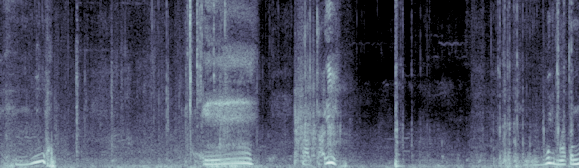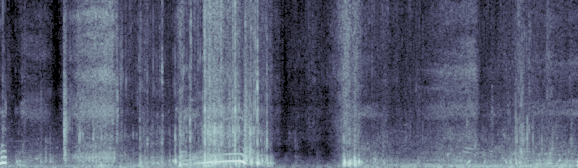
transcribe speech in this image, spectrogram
โอ้โหอืมสะใจโอ้ยมากันมืด อืมอืม ต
